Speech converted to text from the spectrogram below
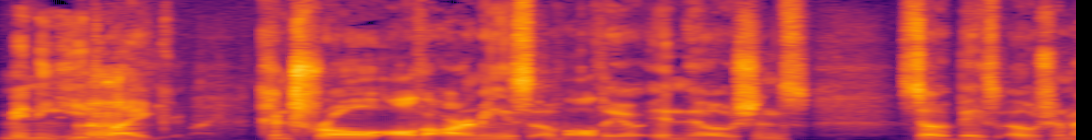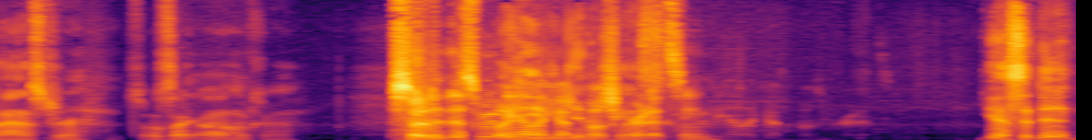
meaning he'd Uh. like control all the armies of all the in the oceans. So basically, Ocean Master. So I was like, oh okay. so did this movie but have like a post credit scene? Yes, it did.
